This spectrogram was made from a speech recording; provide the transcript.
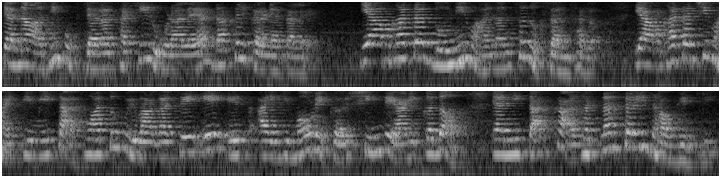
त्यांना अधिक उपचारासाठी रुग्णालयात दाखल करण्यात आलंय. या अपघातात दोन्ही वाहनांचं नुकसान झालं. या अपघाताची माहिती मिळताच वाहतूक विभागाचे A S I Gimvanekar Shinde आणि कदम यांनी तात्काळ घटनास्थळी धाव घेतली.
